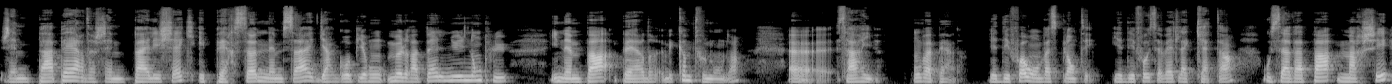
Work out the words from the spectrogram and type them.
j'aime pas perdre, j'aime pas l'échec et personne n'aime ça. Edgar Gros-Piron me le rappelle, nul non plus. Il n'aime pas perdre, mais comme tout le monde, hein. euh, ça arrive, on va perdre. Il y a des fois où on va se planter. Il y a des fois où ça va être la cata, où ça va pas marcher.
